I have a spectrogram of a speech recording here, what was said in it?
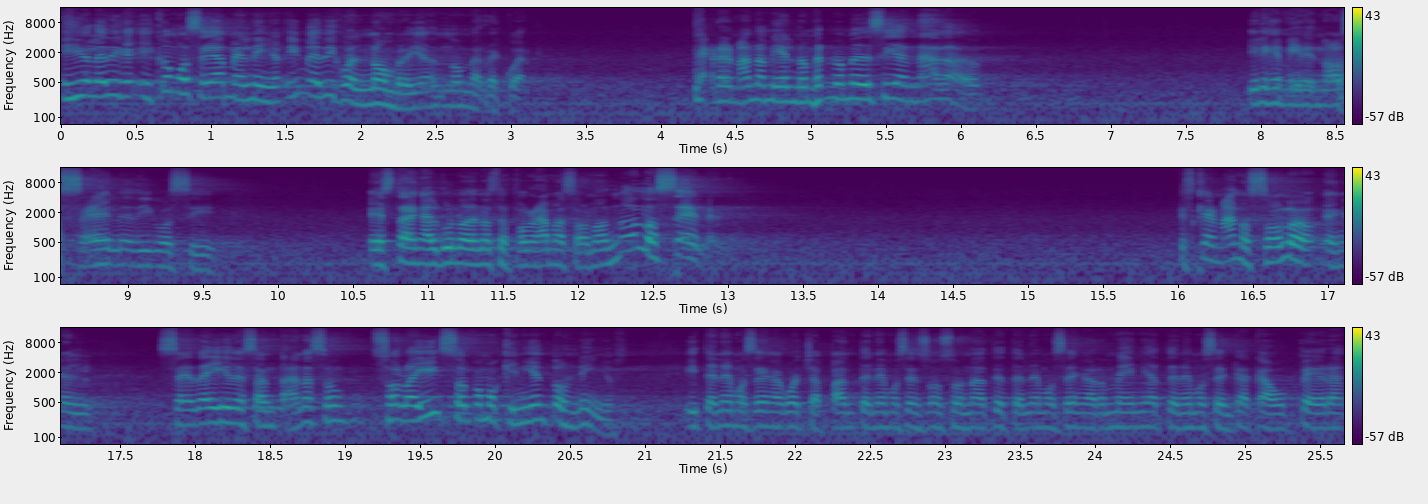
Y yo le dije, ¿y cómo se llama el niño? Y me dijo el nombre, ya no me recuerdo. Pero hermano, a mí el nombre no me decía nada. Y le dije, mire, no sé, le digo si está en alguno de nuestros programas o no. No lo sé. Es que hermano, solo en el CDI de Santana son, solo ahí son como 500 niños. Y tenemos en Aguachapán, tenemos en Sonsonate, tenemos en Armenia, tenemos en Cacaopera,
